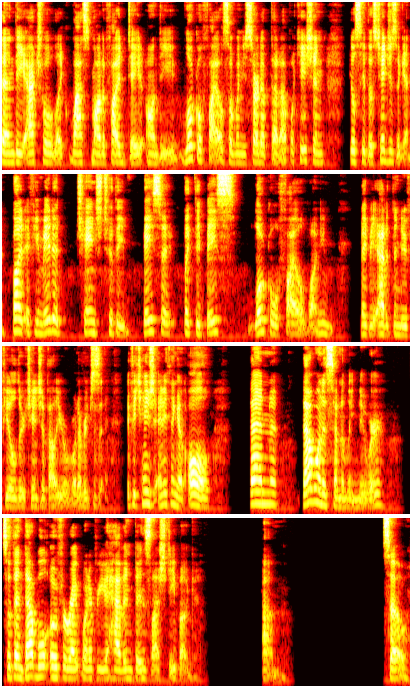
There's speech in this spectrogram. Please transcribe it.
than the actual like last modified date on the local file. So when you start up that application, you'll see those changes again. But if you made a change to the basic, like the base local file one, you maybe added the new field or changed the value or whatever, just if you changed anything at all, then that one is suddenly newer. So then that will overwrite whatever you have in bin slash debug. Um, so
